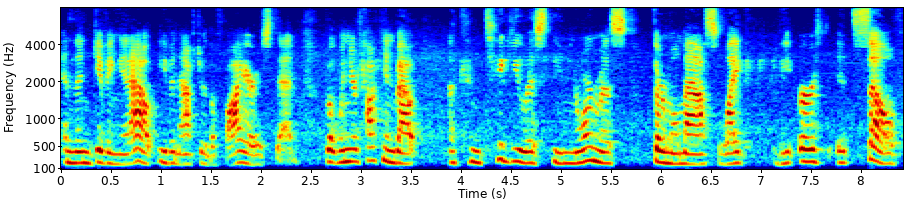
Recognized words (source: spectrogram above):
and then giving it out even after the fire is dead. But when you're talking about a contiguous, enormous thermal mass like the earth itself,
